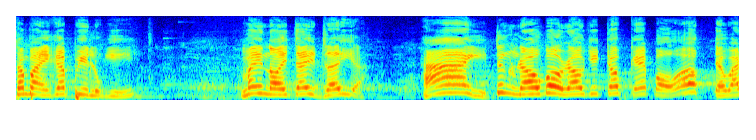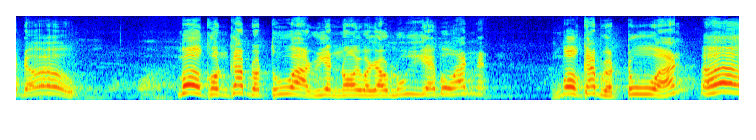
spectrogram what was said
ทำไมครับพี่ลูกหยี ไม่หน้อยใจใจอะใช่ถึงเราโบเราจะจบแก่ปอกแต่ว่าเด้อโบคนขับรถทัวร์เรียนน้อยว่าเราลุยแกโบอันนะโบขับรถทัวร์อันเออ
